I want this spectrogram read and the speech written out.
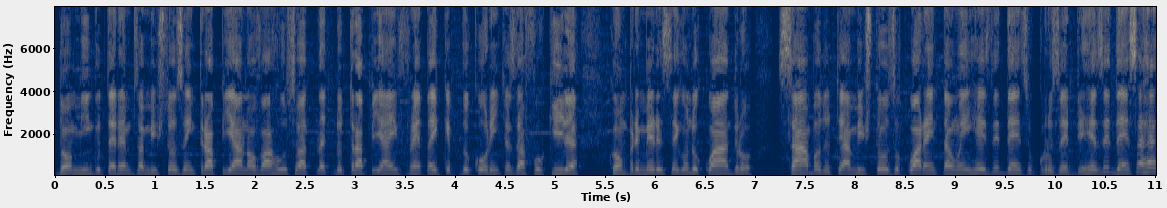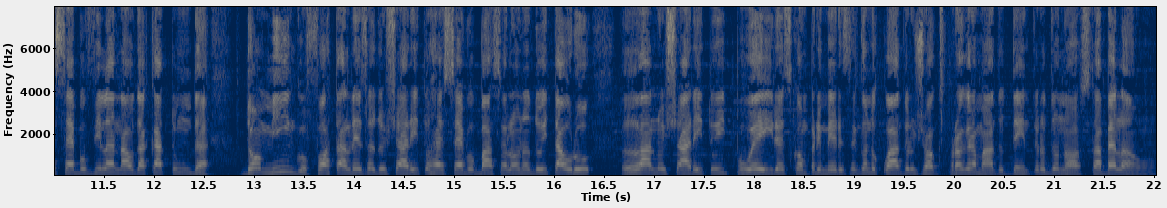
Domingo teremos amistoso em Trapiá, Nova Rússia, o Atlético do Trapiá enfrenta a equipe do Corinthians da Forquilha com primeiro e segundo quadro. Sábado tem amistoso 41 em residência. O Cruzeiro de Residência recebe o Vilanal da Catunda. Domingo, Fortaleza do Charito recebe o Barcelona do Itauru, lá no Charito e Poeiras, com primeiro e segundo quadro, jogos programados dentro do nosso tabelão.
